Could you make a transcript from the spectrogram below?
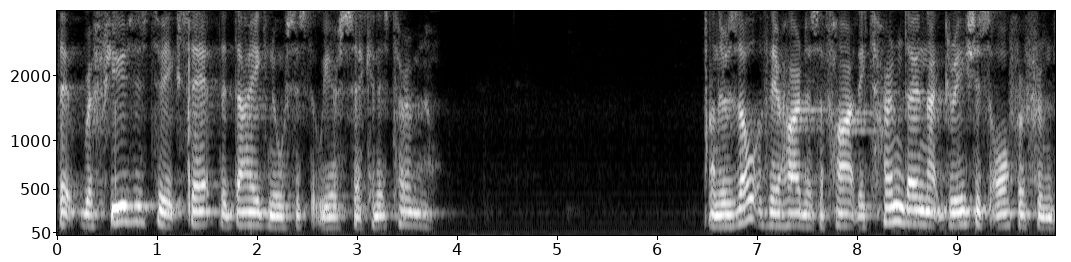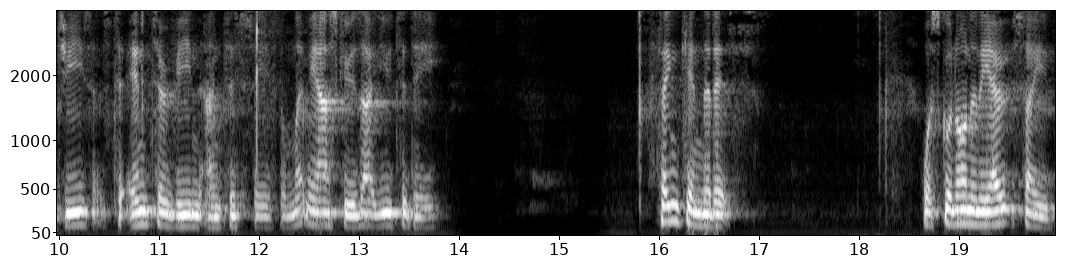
that refuses to accept the diagnosis that we are sick and it's terminal. And the result of their hardness of heart, they turn down that gracious offer from Jesus to intervene and to save them. Let me ask you, is that you today? Thinking that it's what's going on in the outside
